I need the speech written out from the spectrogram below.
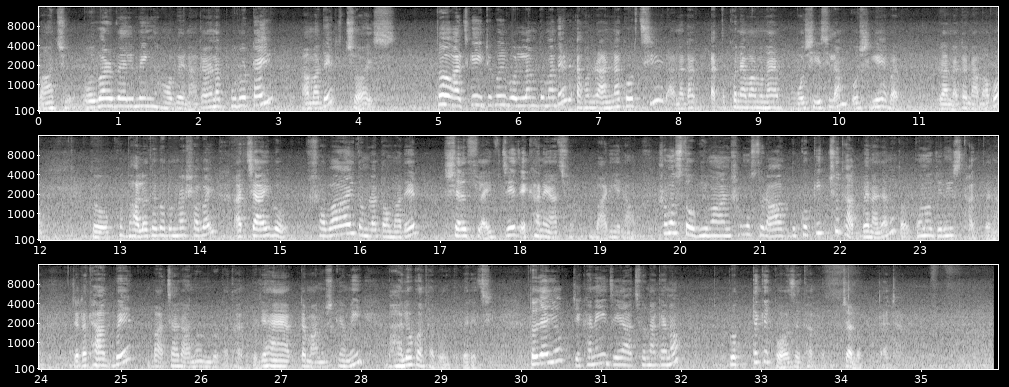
বাঁচো ওভারওয়েলমিং হবে না। কেননা পুরোটাই আমাদের চয়েস তো আজকে এইটুকুই বললাম তোমাদের। এখন রান্না করছি। রান্নাটা এতক্ষণে আমার মনে হয় বসিয়েছিলাম বসিয়ে এবার রান্নাটা নামাবো। তো খুব ভালো থেকো তোমরা সবাই। আর চাইব সবাই তোমরা তোমাদের শেলফ লাইফ যে যেখানে আছো, বাড়িয়ে নাও। সমস্ত অভিমান, সমস্ত রাগ, দুঃখ কিচ্ছু থাকবে না, জানো তো? কোনো জিনিস থাকবে না। যেটা থাকবে, বাঁচার আনন্দটা থাকবে। যে হ্যাঁ একটা মানুষকে আমি ভালো কথা বলতে পেরেছি। তো যাই হোক, যেখানেই যে আছো না কেন, প্রত্যেকে কজে থাকো। চলো, টাটা।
